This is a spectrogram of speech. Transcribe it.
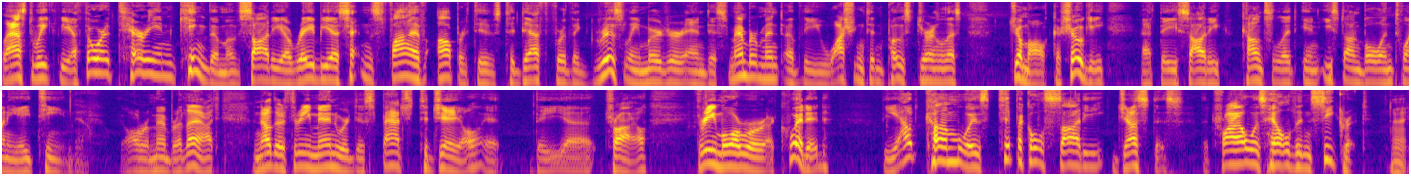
Last week, the authoritarian kingdom of Saudi Arabia sentenced five operatives to death for the grisly murder and dismemberment of the Washington Post journalist Jamal Khashoggi at the Saudi consulate in Istanbul in 2018. We all remember that. Another three men were dispatched to jail at the uh, trial. Three more were acquitted. The outcome was typical Saudi justice. The trial was held in secret. Right.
